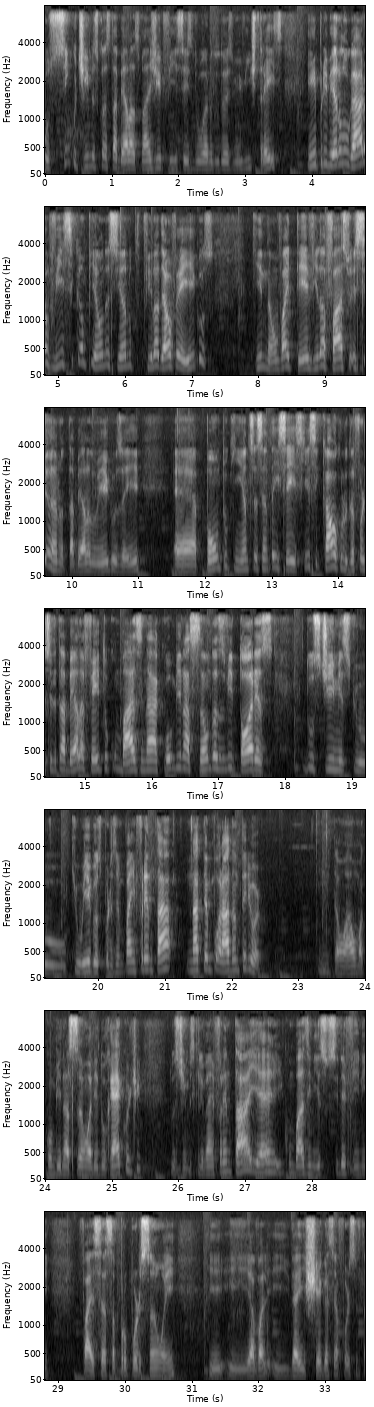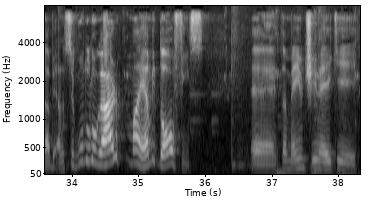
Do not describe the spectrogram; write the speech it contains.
os cinco times com as tabelas mais difíceis do ano de 2023. Em primeiro lugar, o vice-campeão desse ano, Philadelphia Eagles, que não vai ter vida fácil esse ano. Tabela do Eagles aí, é, ponto 566. Que esse cálculo da força de tabela é feito com base na combinação das vitórias dos times que o, que o Eagles, por exemplo, vai enfrentar na temporada anterior. Então há uma combinação ali do recorde dos times que ele vai enfrentar e, é, e com base nisso se define faz essa proporção aí e, e, e daí chega-se a força de tabela. Segundo lugar, Miami Dolphins. É, também um time aí que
